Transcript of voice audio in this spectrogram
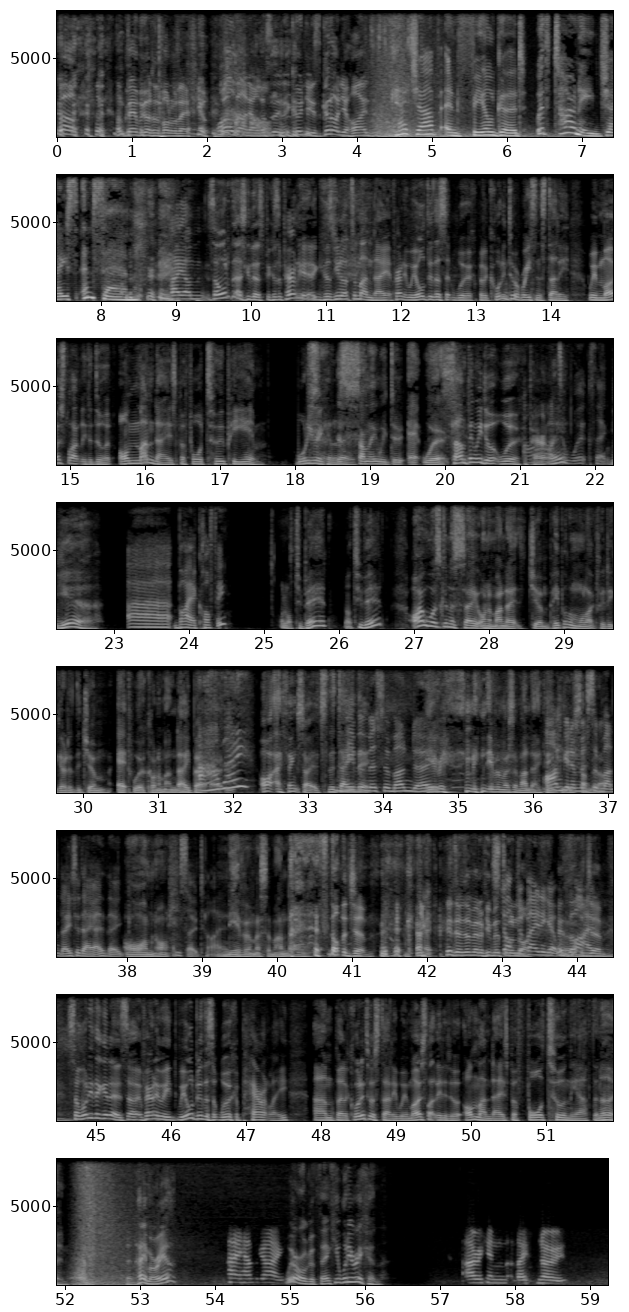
well, I'm glad we got to the bottom of that. Well done, Elvis. And good news. Good on you, Heinz. Catch up and feel good with Toni, Jace, and Sam. Hey, um, so I wanted to ask you this because apparently, because you know it's a Monday. Apparently, we all do this at work, but according to a recent study, we're most likely to do it on Mondays before two p.m. What do you reckon it it's is? something we do at work. Something we do at work, Oh, apparently. it's a work thing. yeah. Uh, buy a coffee. Well, not too bad. Not too bad. I was going to say on a Monday at the gym, people are more likely to go to the gym at work on a Monday. But Are they? Oh, I think so. It's the day Never that miss a Monday. every, never miss a Monday. Thank I'm going to miss a. Monday today. I think. Oh, I'm not. I'm so tired. Never miss a Monday. It's not the gym. You- it doesn't matter if you missed Stop it or not. Stop debating it. It's not the gym. So, what do you think it is? So, apparently, we, we all do this at work, apparently. Um, but according to a study, we're most likely to do it on Mondays before two in the afternoon. And, hey, Maria. Hey, how's it going? We're all good, thank you. What do you reckon? I reckon they snooze.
